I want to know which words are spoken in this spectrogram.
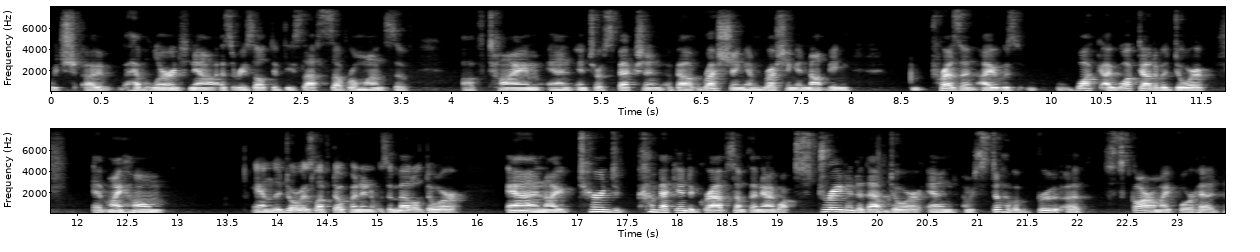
which I have learned now as a result of these last several months of, of time and introspection about rushing and rushing and not being present. I was walk, I walked out of a door at my home and the door was left open and it was a metal door. And I turned to come back in to grab something. And I walked straight into that door and I still have a, bru- a scar on my forehead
